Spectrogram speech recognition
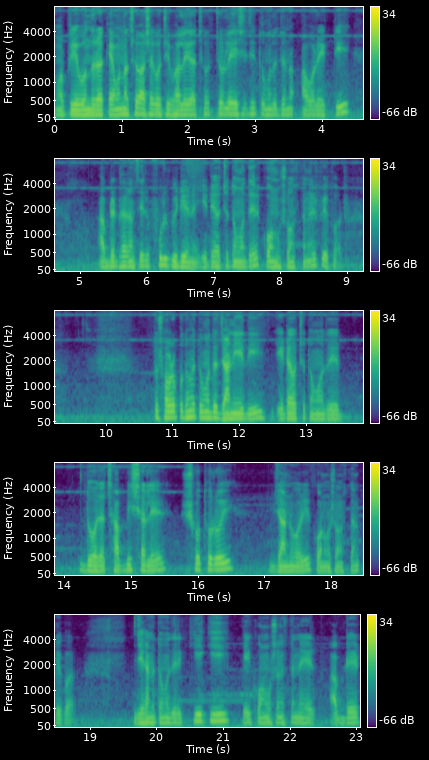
তোমার প্রিয় বন্ধুরা, কেমন আছো? আশা করছি ভালোই আছো। চলে এসেছি তোমাদের জন্য আবার একটি আপডেট ভ্যাকান্সির ফুল ভিডিও নেই এটা হচ্ছে তোমাদের কর্মসংস্থানের পেপার তো সবার প্রথমে তোমাদের জানিয়ে দিই, এটা হচ্ছে তোমাদের দু হাজার ছাব্বিশ সালের সতেরোই জানুয়ারির কর্মসংস্থান পেপার যেখানে তোমাদের কি কি এই কর্মসংস্থানের আপডেট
